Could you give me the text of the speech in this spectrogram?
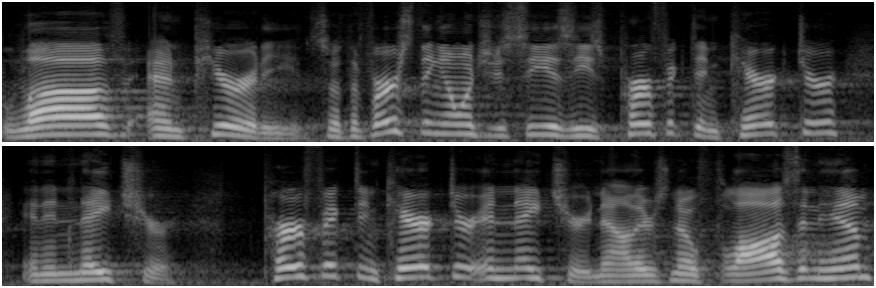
love, and purity. So, the first thing I want you to see is he's perfect in character and in nature. Perfect in character and nature. Now, there's no flaws in him.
